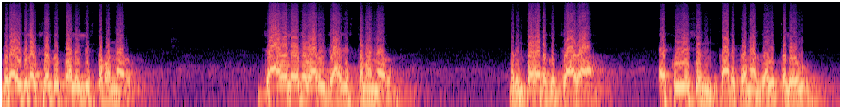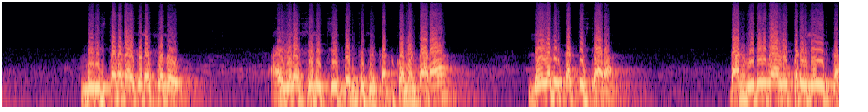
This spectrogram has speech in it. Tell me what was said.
మీరు ఐదు లక్షల రూపాయలు ఇల్లు ఇస్తామన్నారు. జాగా లేని వారికి జాగిస్తామన్నారు మరి ఇంతవరకు జాగా అక్విజేషన్ కార్యక్రమాలు జరుగుతలేవు. మీరు ఇస్తున్న ఐదు లక్షలు ఐదు లక్షలు ఇచ్చి బెనిఫిషియల్ కట్టుకోమంటారా? లేదా మీరు కట్టిస్తారా? దాని విధి విధాలు ఇప్పటికి లేవు ఇంకా.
